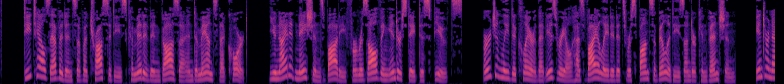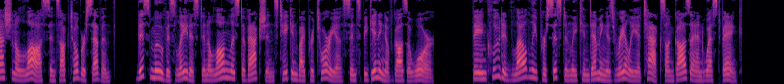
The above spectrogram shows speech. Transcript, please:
details evidence of atrocities committed in Gaza and demands that court, United Nations body for resolving interstate disputes, urgently declare that Israel has violated its responsibilities under convention international law since October 7. This move is latest in a long list of actions taken by Pretoria since beginning of Gaza war. They included loudly persistently condemning Israeli attacks on Gaza and West Bank,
